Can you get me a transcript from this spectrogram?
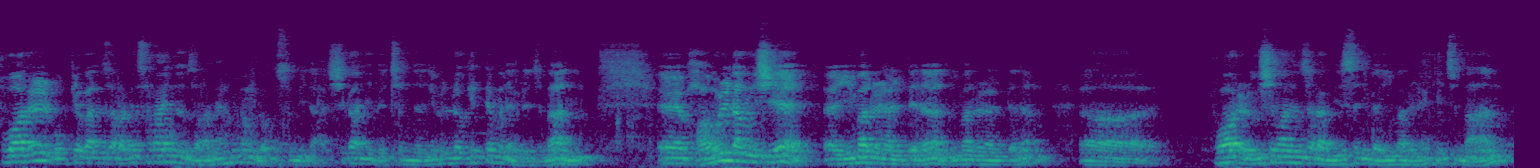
부활을 목격한 사람이 살아있는 사람이 한 명도 없습니다. 시간이 몇천 년이 흘렀기 때문에 그러지만 에, 바울 당시에 에, 이 말을 할 때는 이 말을 할 때는 어, 부활을 의심하는 사람이 있으니까 이 말을 했겠지만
